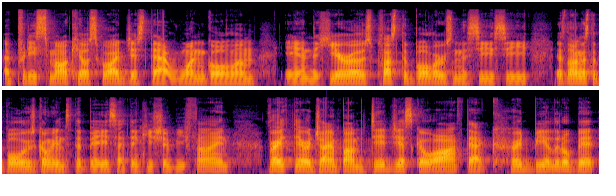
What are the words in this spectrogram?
a pretty small kill squad, just that one golem and the heroes, plus the bowlers and the CC. As long as the bowlers go into the base, I think he should be fine. Right there, a giant bomb did just go off. That could be a little bit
